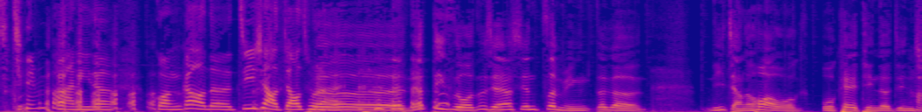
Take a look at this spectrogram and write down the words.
出来。请把你的广告的绩效交出来。呃，你要 diss 我之前，要先证明这个你讲的话我，我可以听得进去。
